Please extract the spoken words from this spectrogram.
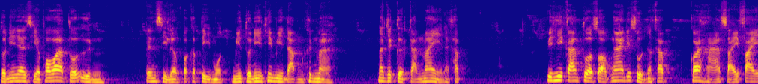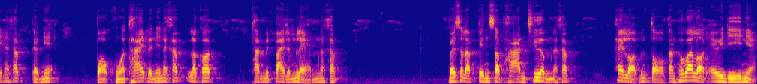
ตัวนี้น่าจะเสียเพราะว่าตัวอื่นเป็นสีเหลืองปกติหมด มีตัวนี้ที่มีดำขึ้นมา น่าจะเกิดการไหม้นะครับ วิธีการตรวจสอบง่ายที่สุดนะครับ ก็หาสายไฟนะครับ แบบนี้ปอกหัวท้ายแบบนี้นะครับ แล้วก็ทำเป็นปลายแหลมๆนะครับ ไว้สลับเป็นสะพานเชื่อมนะครับ ให้หลอดมันต่อกันเพราะว่าหลอด LED เนี่ย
